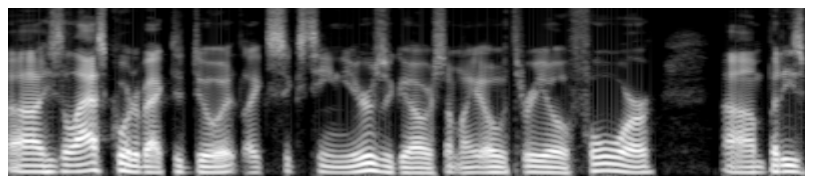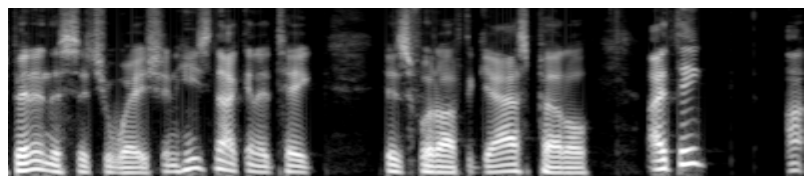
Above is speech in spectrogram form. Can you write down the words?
Uh, he's the last quarterback to do it, like 16 years ago or something like 03, 04. Um, but he's been in this situation. He's not going to take his foot off the gas pedal. I think I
